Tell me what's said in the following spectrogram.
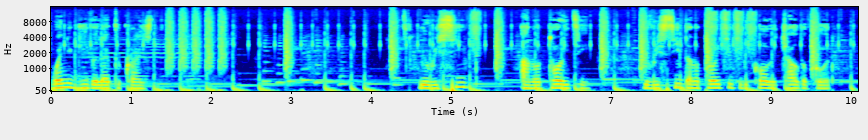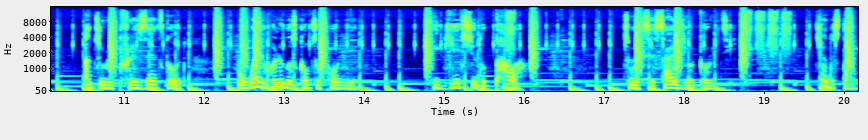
When you give your life to Christ, you received an authority you received an authority to be called a child of God and to represent God. But when the Holy Ghost comes upon you, He gives you the power to exercise your authority. Do you understand?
